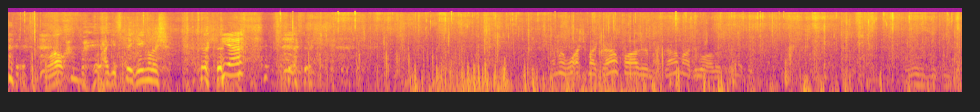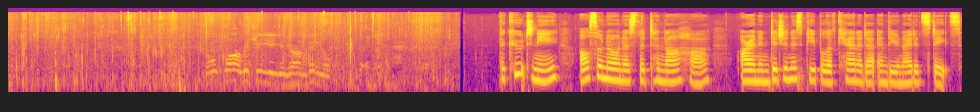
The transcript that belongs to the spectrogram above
well, I can speak English. yeah. I'm gonna watch my grandfather and my grandma do all this. Don't fall, Richie, you- you're on video. The Kootenai, also known as the Ktunaxa, are an indigenous people of Canada and the United States.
